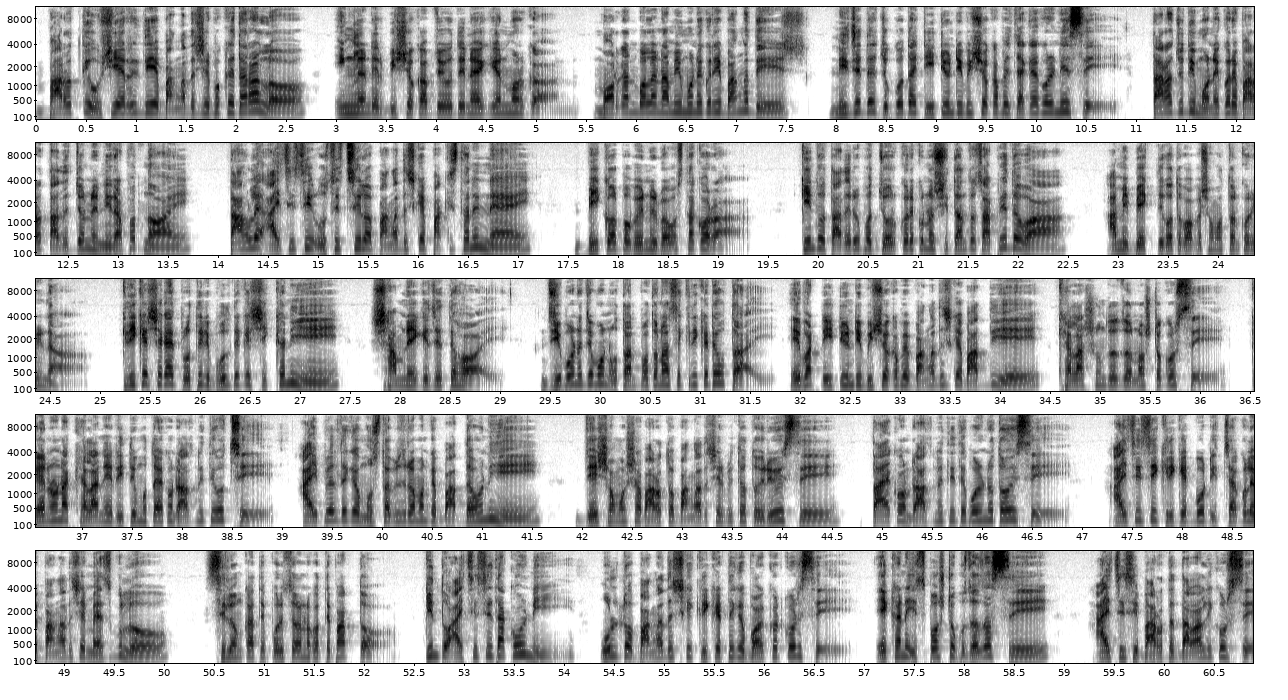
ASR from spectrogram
ভারতকে হুঁশিয়ারি দিয়ে বাংলাদেশের পক্ষে দাঁড়াল ইংল্যান্ডের বিশ্বকাপ জয়ী অধিনায়ক ইয়ন মর্গান। মর্গান বলেন, আমি মনে করি বাংলাদেশ নিজেদের যোগ্যতায় টি টোয়েন্টি বিশ্বকাপে জায়গা করে নিয়েছে। তারা যদি মনে করে ভারত তাদের জন্য নিরাপদ নয়, তাহলে আইসিসির উচিত ছিল বাংলাদেশকে পাকিস্তানের ন্যায় বিকল্প ভেন্যুর ব্যবস্থা করা। কিন্তু তাদের উপর জোর করে কোনো সিদ্ধান্ত চাপিয়ে দেওয়া আমি ব্যক্তিগতভাবে সমর্থন করি না। ক্রিকেট শেখায় প্রতিটি ভুল থেকে শিক্ষা নিয়ে সামনে এগিয়ে যেতে হয়। জীবনে যেমন উত্থান পতন আছে ক্রিকেটেও তাই। এবার টি টোয়েন্টি বিশ্বকাপে বাংলাদেশকে বাদ দিয়ে খেলার সৌন্দর্য নষ্ট করছে। কেননা খেলা নিয়ে রীতিমতো এখন রাজনীতি হচ্ছে। আইপিএল থেকে মুস্তাফিজুর রহমানকে বাদ দেওয়া নিয়ে যে সমস্যা ভারত ও বাংলাদেশের ভিতর তৈরি হয়েছে, তা এখন রাজনীতিতে পরিণত হয়েছে। আইসিসি ক্রিকেট বোর্ড ইচ্ছা করলে বাংলাদেশের ম্যাচগুলো শ্রীলঙ্কাতে পরিচালনা করতে পারত। কিন্তু আইসিসি তা করেনি। উল্টো বাংলাদেশকে ক্রিকেট থেকে বয়কট করেছে। এখানে স্পষ্ট বোঝা যাচ্ছে আইসিসি ভারতে দালালি করছে।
